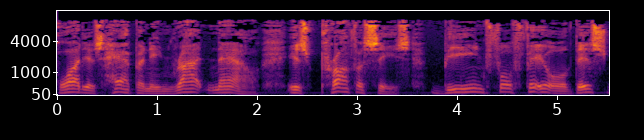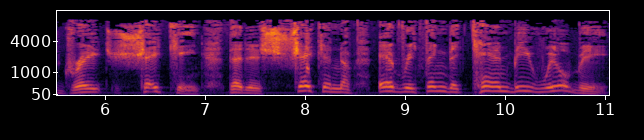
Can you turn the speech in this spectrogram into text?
what is happening right now is prophecies being fulfilled. This great shaking that is shaking up everything that can be will be.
